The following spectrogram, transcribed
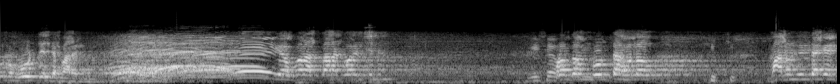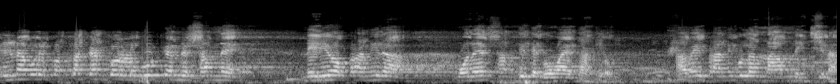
কোনো ভোট দিতে পারেন। অপরাধ তারা করেছিলেন প্রথম ভোটটা হলো মানুষ এটাকে ঘৃণা করে প্রত্যাখ্যান করল ভোট কেন্দ্রের সামনে নিরীহ প্রাণীরা মনের শান্তিতে ঘুমায় থাকল আমি এই প্রাণীগুলোর নাম নিচ্ছি না।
